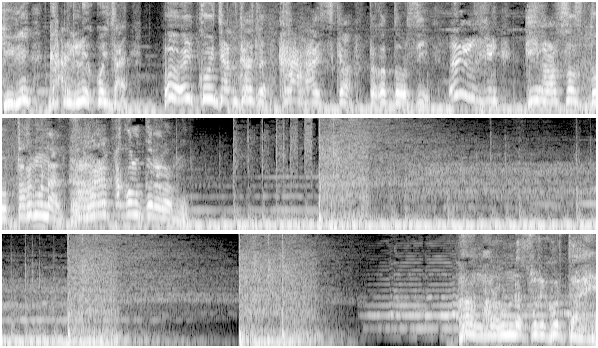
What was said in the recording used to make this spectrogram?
গিরে গাড়ি লয়ে কই যায়? ওই কই যান খারাইসকা তখন এই, কি ভাবছস? দৌড়তার মনা ঘরে পাগল করে রামু। আমার হুন্ডা চুরি করতে হয়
